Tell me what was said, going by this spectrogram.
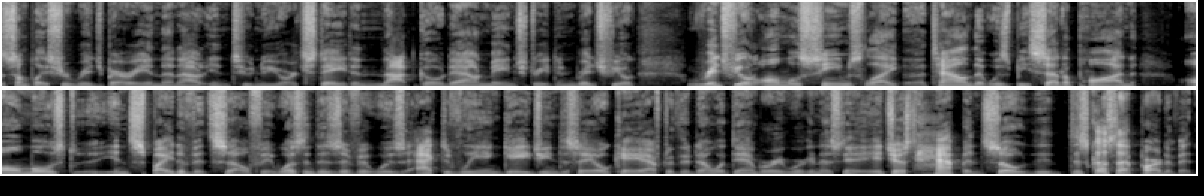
someplace through Ridgebury and then out into New York State and not go down Main Street in Ridgefield. Ridgefield almost seems like a town that was beset upon almost in spite of itself. It wasn't as if it was actively engaging to say, okay, after they're done with Danbury, we're going to stand. It just happened. So discuss that part of it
